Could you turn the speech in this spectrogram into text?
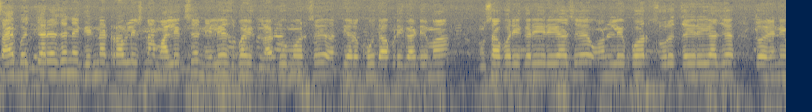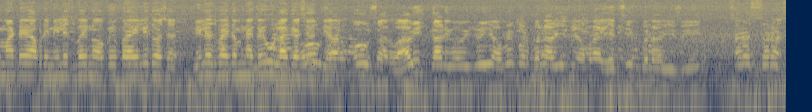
સાહેબ અત્યારે છે ને ગિરનાર ટ્રાવેલ્સના માલિક છે નિલેશભાઈ લાડુમર છે. અત્યારે ખુદ આપણી ગાડીમાં મુસાફરી કરી રહ્યા છે ઓનલી ફોર સુરત જઈ રહ્યા છે. તો એની માટે આપણે નિલેશભાઈનો અભિપ્રાય લીધો છે. નિલેશભાઈ તમને કેવું લાગે છે અત્યારે? બહુ સારું. આવી જ ગાડી હોવી જોઈએ. અમે પણ બનાવીએ છીએ હમણાં એસી બનાવીએ છીએ. સરસ સરસ.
